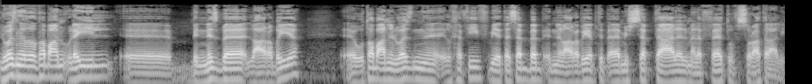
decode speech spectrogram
الوزن ده طبعا قليل آه، بالنسبة للعربية. آه، وطبعا الوزن الخفيف بيتسبب إن العربية بتبقى مش ثابتة على الملفات وفي السرعات العالية.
